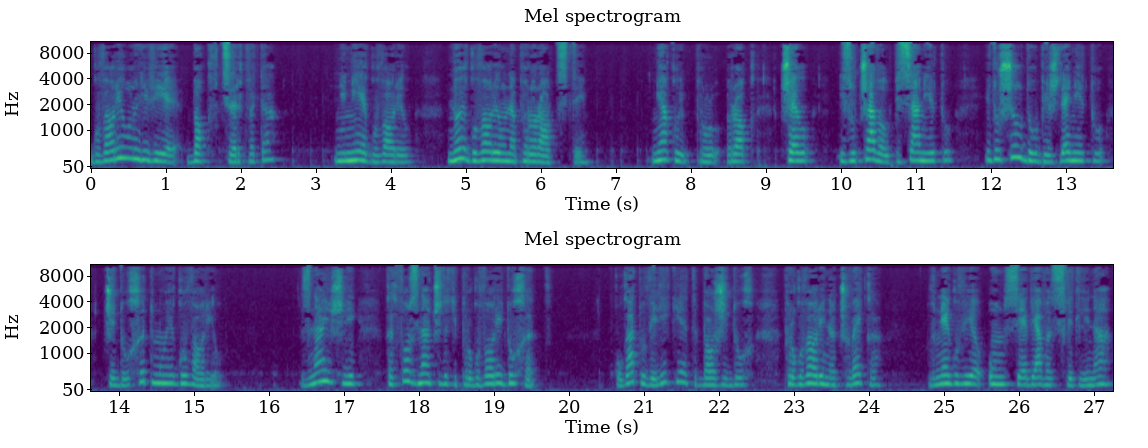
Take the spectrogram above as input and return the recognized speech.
говорил ли ви е Бог в църквата? Не ни е говорил, но е говорил на пророците. Някой пророк чел, изучавал писанието и дошъл до убеждението, че духът му е говорил. Знаеш ли, какво значи да ти проговори духът? Когато Великият Божи дух проговори на човека, в неговия ум се явява светлина,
